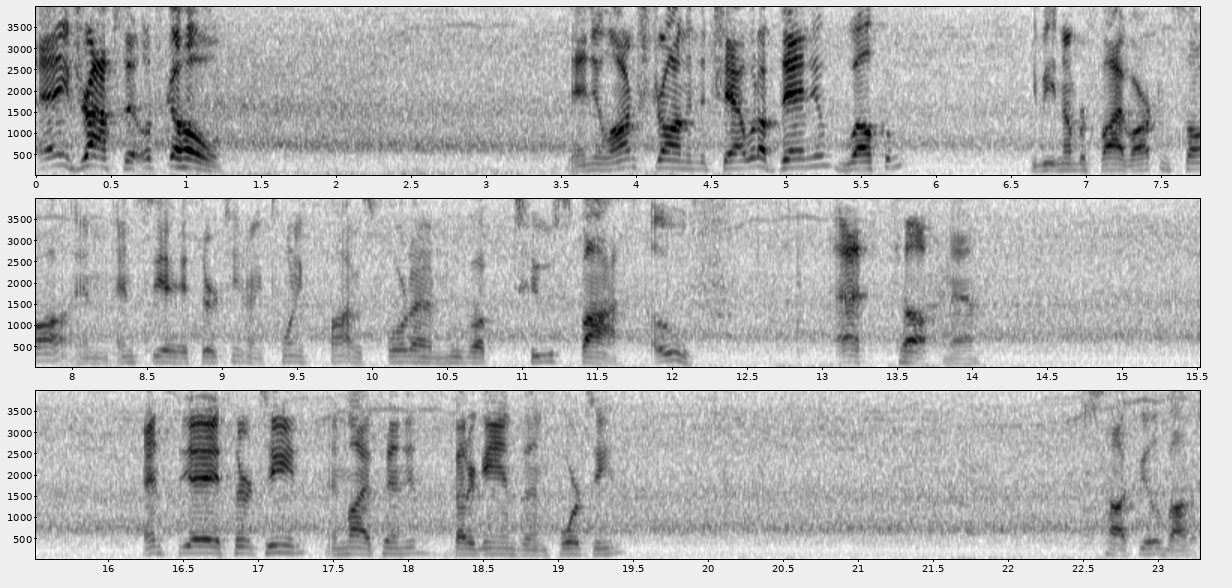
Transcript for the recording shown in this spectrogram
And he drops it. Let's go. Daniel Armstrong in the chat. What up, Daniel? Welcome. You beat number 5 Arkansas in NCAA 13, ranked 25 as Florida, and move up two spots. Oof. That's tough, man. NCAA 13, in my opinion. Better game than 14. Just how I feel about it.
